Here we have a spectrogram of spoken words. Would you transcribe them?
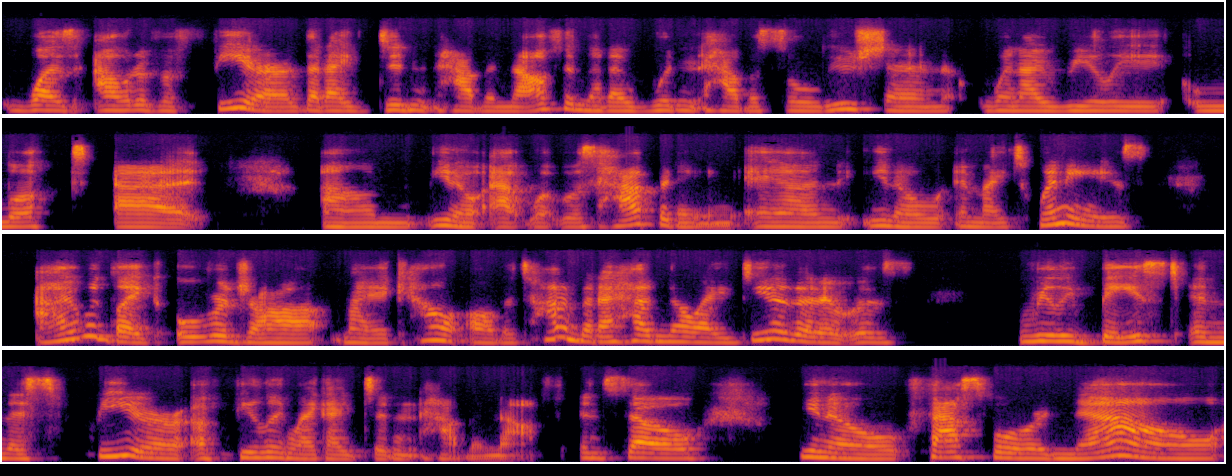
was out of a fear that I didn't have enough and that I wouldn't have a solution when I really looked at, um, you know, at what was happening. And, you know, in my 20s, I would like overdraw my account all the time, but I had no idea that it was really based in this fear of feeling like I didn't have enough. And so, you know, fast forward now,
